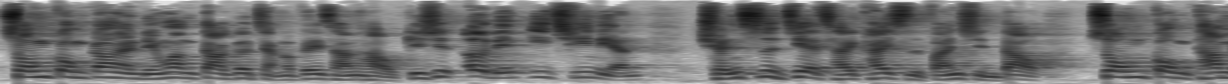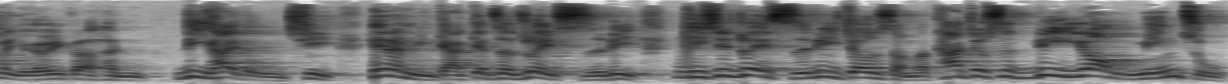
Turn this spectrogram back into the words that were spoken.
中共刚才连旺大哥讲的非常好，其实二零一七年全世界才开始反省到中共他们有一个很厉害的武器，那个名叫做锐实力。其实瑞实力就是什么？它就是利用民主。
